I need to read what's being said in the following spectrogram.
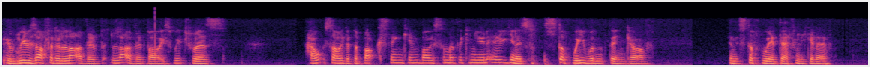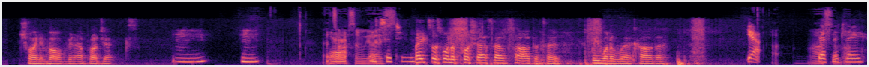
we was offered a lot of a lot of advice, which was outside of the box thinking by some of the community. You know, stuff we wouldn't think of, and it's stuff we're definitely going to try and involve in our projects. Mhm. That's Yeah, awesome, guys. so too. Makes us want to push ourselves harder too. We want to work harder. Yeah, Awesome. definitely.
